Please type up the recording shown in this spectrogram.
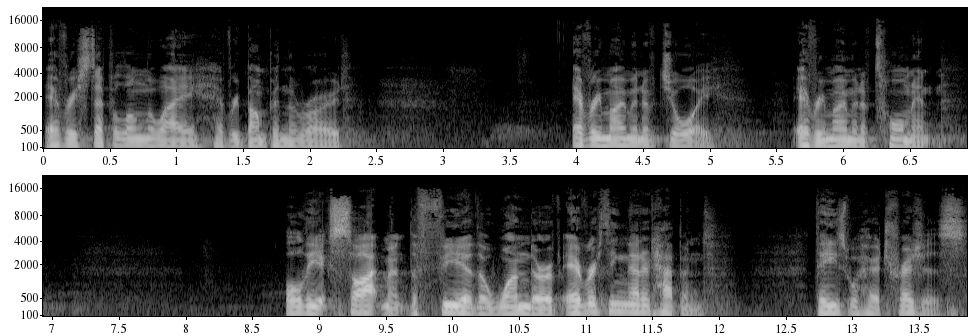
Every step along the way, every bump in the road, every moment of joy, every moment of torment, all the excitement, the fear, the wonder of everything that had happened these were her treasures.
